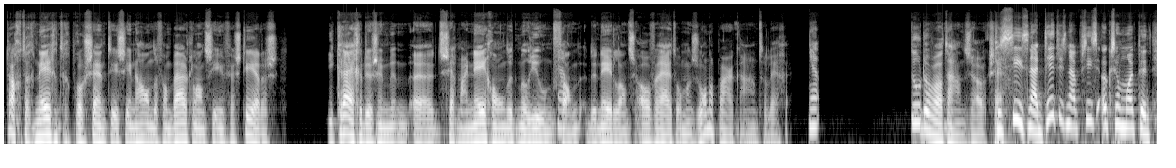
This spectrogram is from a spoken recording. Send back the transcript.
80, 90 procent is in handen van buitenlandse investeerders. Die krijgen dus een, zeg maar 900 miljoen ja. van de Nederlandse overheid om een zonnepark aan te leggen. Ja. Doe er wat aan, zou ik zeggen. Precies, nou dit is nou precies ook zo'n mooi punt.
